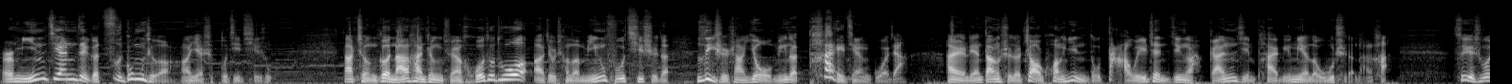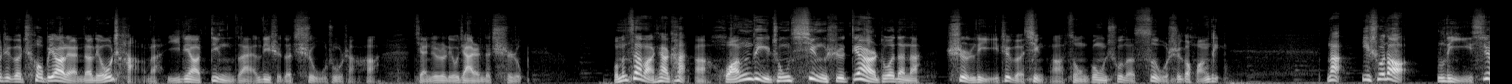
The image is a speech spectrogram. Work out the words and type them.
而民间这个自宫者啊也是不计其数，那整个南汉政权活脱脱啊就成了名副其实的历史上有名的太监国家，哎，连当时的赵匡胤都大为震惊啊，赶紧派兵灭了无耻的南汉。所以说，这个臭不要脸的刘昶呢，一定要定在历史的耻辱柱上啊，简直是刘家人的耻辱。我们再往下看啊，皇帝中姓氏第二多的呢是李这个姓啊，总共出了四五十个皇帝。那一说到李姓，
